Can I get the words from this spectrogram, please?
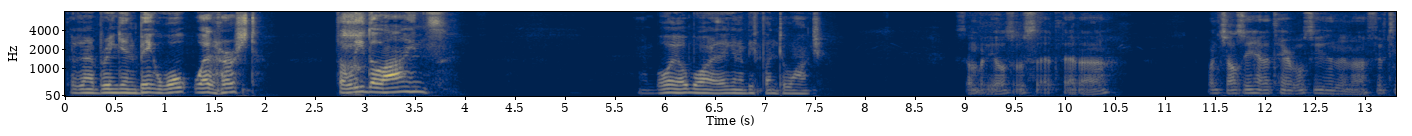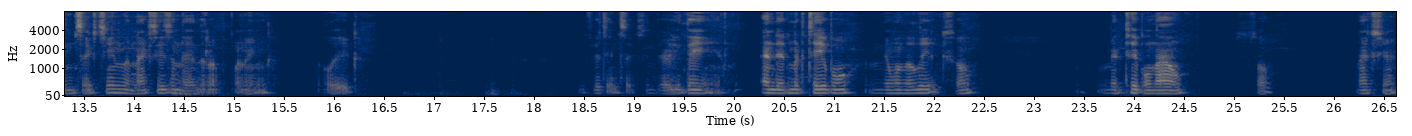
They're going to bring in Big Walt Weghorst to lead the lines. And boy, oh boy, they're going to be fun to watch. somebody also said that uh, when Chelsea had a terrible season in uh, 15-16, the next season they ended up winning the league. 15-16, they they ended mid-table and they won the league. So mid-table now. So next year,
